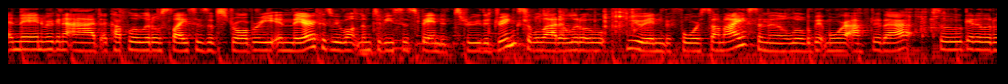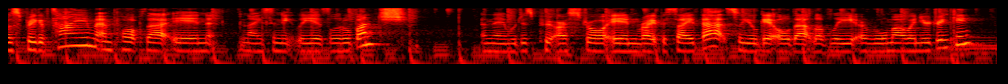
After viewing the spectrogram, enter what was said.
And then we're gonna add a couple of little slices of strawberry in there because we want them to be suspended through the drink. So we'll add a little few in before some ice and then a little bit more after that. So get a little sprig of thyme and pop that in nice and neatly as a little bunch. And then we'll just put our straw in right beside that so you'll get all that lovely aroma when you're drinking.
